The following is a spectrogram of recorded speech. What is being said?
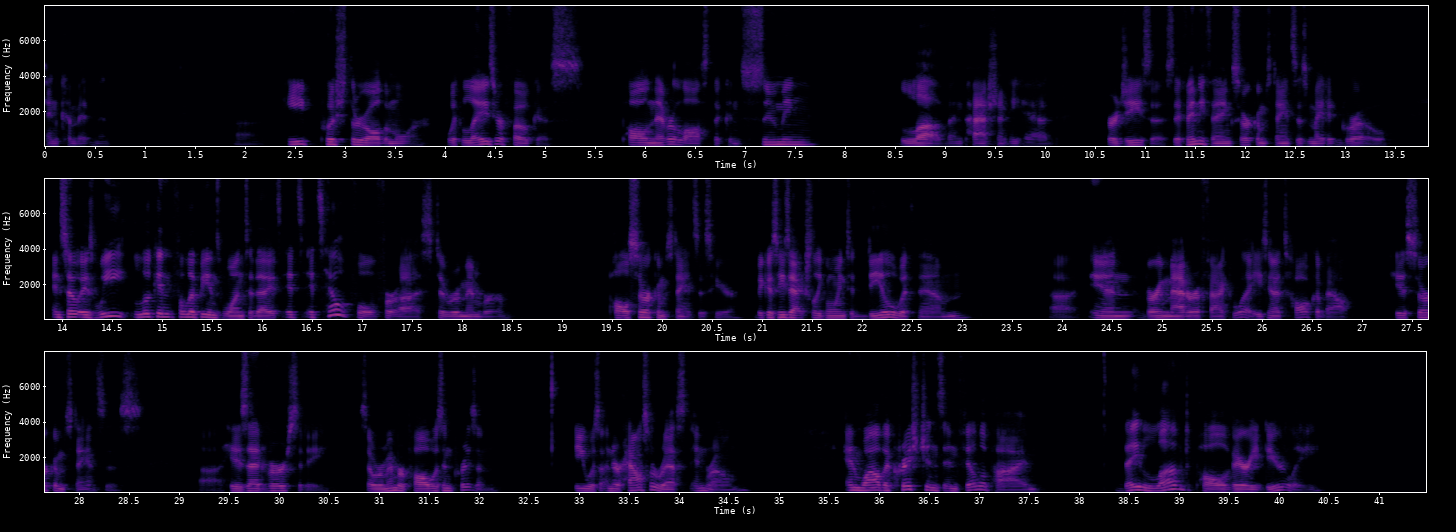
and commitment, uh, he pushed through all the more. With laser focus, Paul never lost the consuming love and passion he had for Jesus. If anything, circumstances made it grow. And so as we look in Philippians 1 today, it's, it's, it's helpful for us to remember Paul's circumstances here because he's actually going to deal with them uh, in a very matter of fact way. He's going to talk about his circumstances, uh, his adversity. So remember, Paul was in prison, he was under house arrest in Rome. And while the Christians in Philippi, they loved Paul very dearly,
